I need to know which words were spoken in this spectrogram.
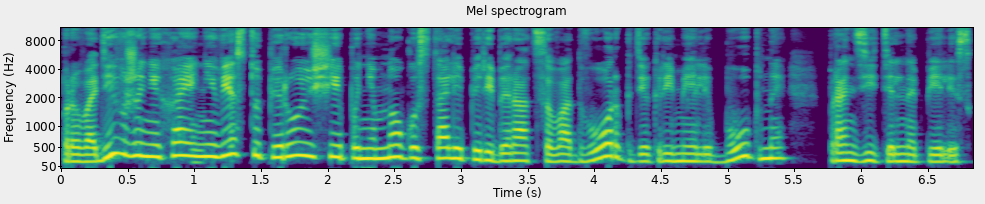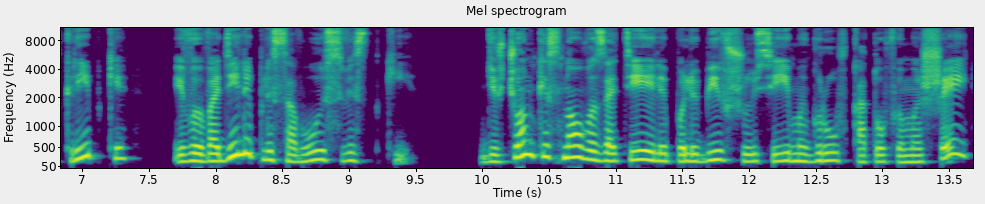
Проводив жениха и невесту, пирующие понемногу стали перебираться во двор, где гремели бубны, пронзительно пели скрипки и выводили плясовую свистки. Девчонки снова затеяли полюбившуюся им игру в котов и мышей,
